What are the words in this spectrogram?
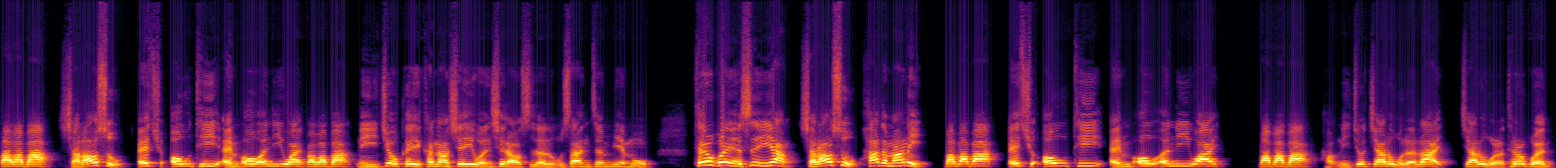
八八八，小老鼠 H O T M O N E Y 八八八，你就可以看到谢一文谢老师的庐山真面目。Telegram 也是一样，小老鼠 Hard Money 八八八 H O T M O N E Y 八八八，好，你就加入我的 Line，加入我的 Telegram，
